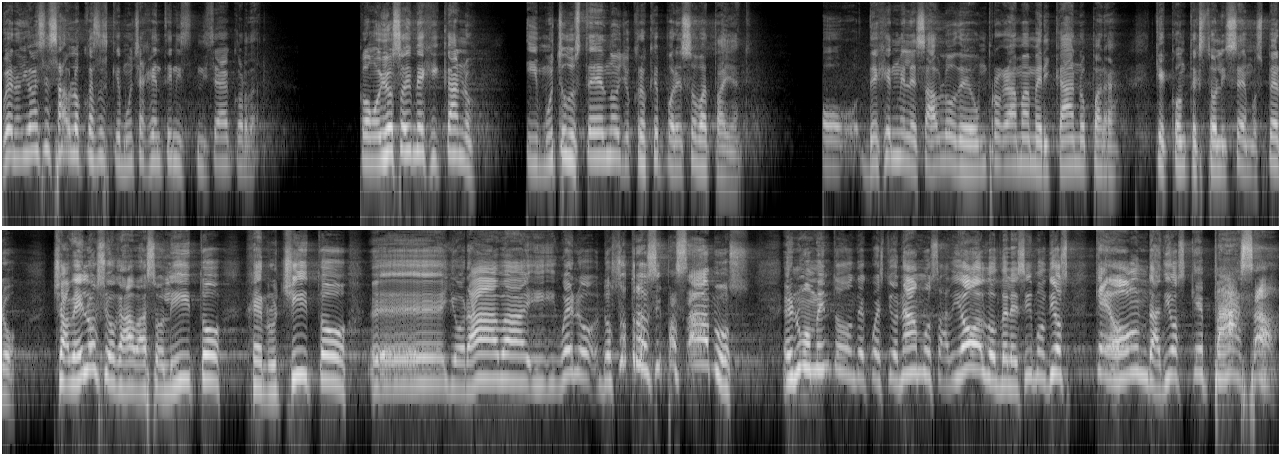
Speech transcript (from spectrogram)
Bueno, yo a veces hablo cosas que mucha gente ni, se va a acordar. Como yo soy mexicano y muchos de ustedes no, yo creo que por eso batallan. O déjenme les hablo de un programa americano para que contextualicemos. Pero Chabelo se ahogaba solito, Gerruchito eh, lloraba y bueno, nosotros así pasamos. En un momento donde cuestionamos a Dios, donde le decimos, Dios, ¿qué onda? Dios, ¿qué pasa?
